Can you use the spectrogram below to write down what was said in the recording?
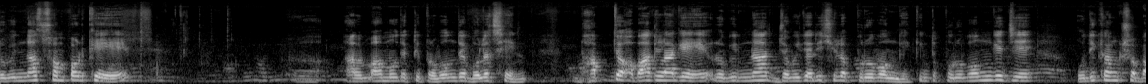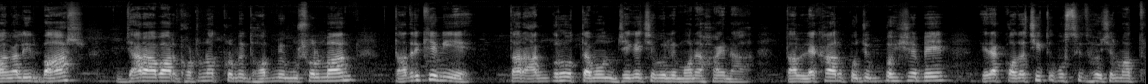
রবীন্দ্রনাথ সম্পর্কে আল মাহমুদ একটি প্রবন্ধে বলেছেন, ভাবতে অবাক লাগে, রবীন্দ্রনাথ জমিদারি ছিল পূর্ববঙ্গে। কিন্তু পূর্ববঙ্গে যে অধিকাংশ বাঙালির বাস, যারা আবার ঘটনাক্রমে ধর্মে মুসলমান, তাদেরকে নিয়ে তার আগ্রহ তেমন জেগেছে বলে মনে হয় না। তার লেখার উপযোগ্য হিসেবে এরা কদাচিৎ উপস্থিত হয়েছেন মাত্র।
